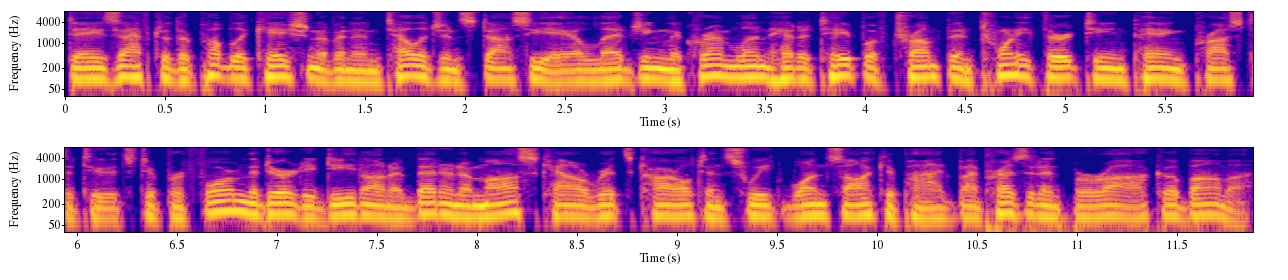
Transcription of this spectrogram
days after the publication of an intelligence dossier alleging the Kremlin had a tape of Trump in 2013 paying prostitutes to perform the dirty deed on a bed in a Moscow Ritz-Carlton suite once occupied by President Barack Obama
